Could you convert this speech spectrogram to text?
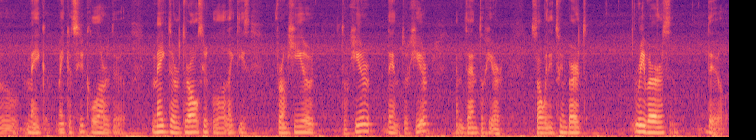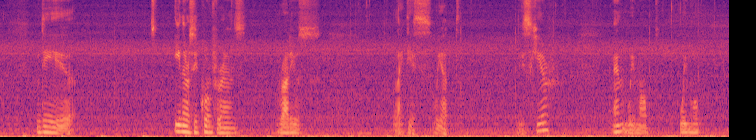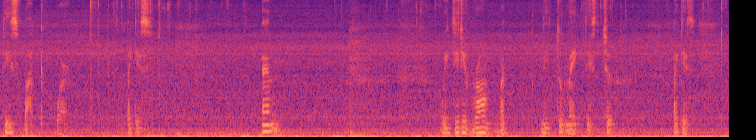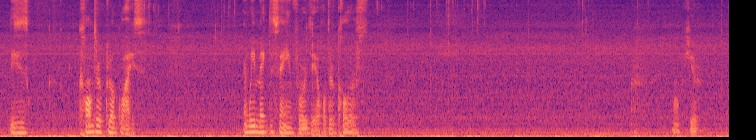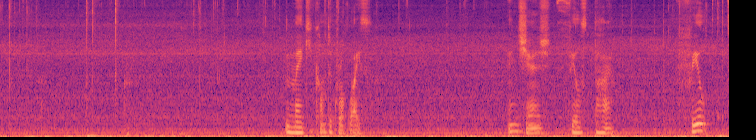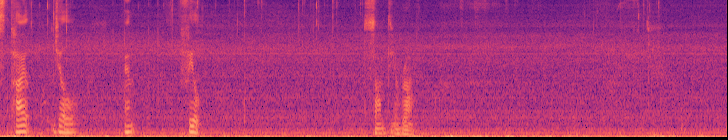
make make a circular the make the draw circular like this from here to here then to here and then to here. So we need to invert reverse the the inner circumference radius like this. We add this here and we move we move this backward like this. And we did it wrong but need to make this too like this. This is counterclockwise. And we make the same for the other colors up here. Make it counterclockwise and change fill style. Fill style yellow. And fill something wrong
